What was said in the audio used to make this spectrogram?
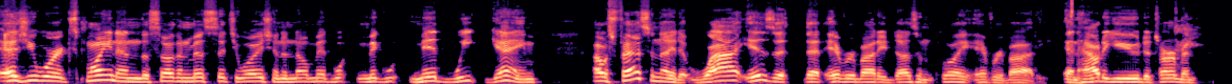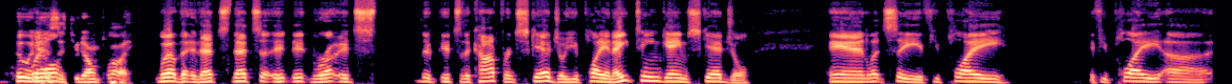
as you were explaining the Southern Miss situation and no mid mid midweek game, I was fascinated. Why is it that everybody doesn't play everybody, and how do you determine who it well, is that you don't play? Well, that's that's it, it. It's the it's the conference schedule. You play an 18 game schedule and let's see if you play if you play uh,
